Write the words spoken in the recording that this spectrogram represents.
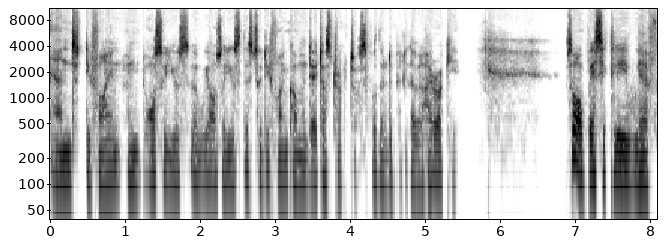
and define and also use uh, we also use this to define common data structures for the lipid level hierarchy. So basically we have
